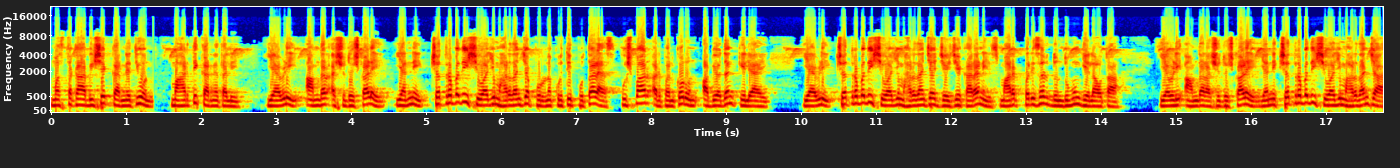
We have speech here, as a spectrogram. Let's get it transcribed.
मस्तकाभिषेक करण्यात येऊन महारती करण्यात आली. यावेळी आमदार आशुतोष काळे यांनी छत्रपती शिवाजी महाराजांच्या पूर्णकृती पुतळ्यास पुष्पहार अर्पण करून अभिवादन केले आहे. यावेळी छत्रपती शिवाजी महाराजांच्या जय जयकाराने स्मारक परिसर दुमदुमून गेला होता. यावेळी आमदार आशुतोष काळे यांनी छत्रपती शिवाजी महाराजांच्या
